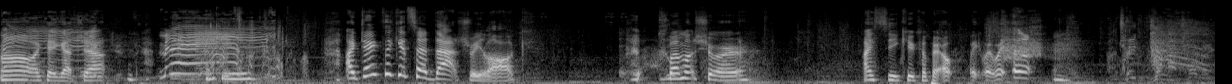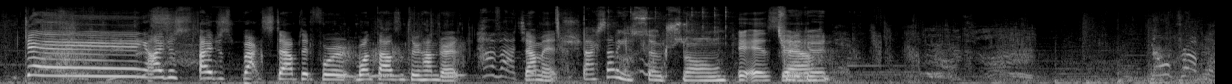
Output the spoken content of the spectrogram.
Oh, okay, gotcha. Thank you. I don't think it said that, Shreelock. But I'm not sure. I see cucumber. Oh, wait, wait, wait. Ugh. Dang! I just, I just backstabbed it for 1,300 Have at you. damage. Backstabbing is so strong. It is, It's yeah. really good. No problem.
